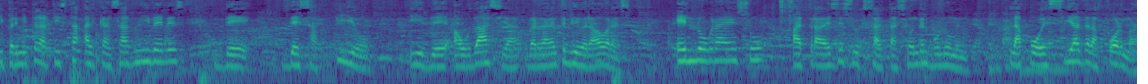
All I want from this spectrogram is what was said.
y permite al artista alcanzar niveles de desafío, y de audacia verdaderamente liberadoras. Él logra eso a través de su exaltación del volumen, la poesía de la forma,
